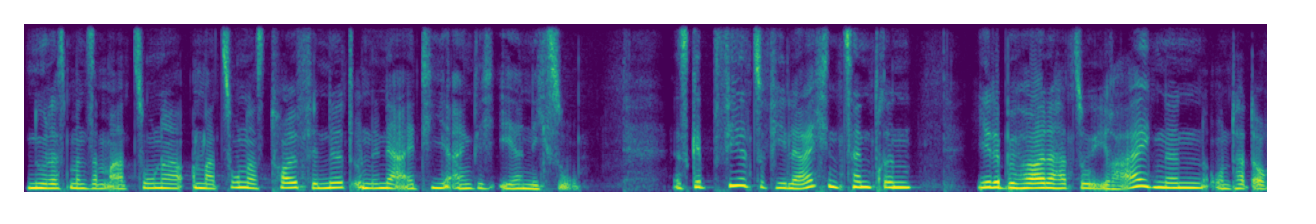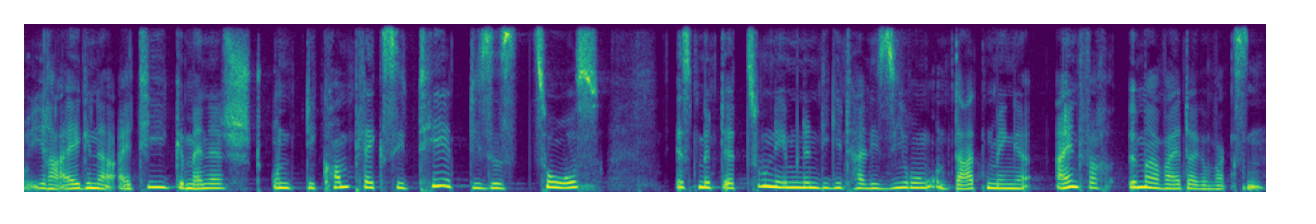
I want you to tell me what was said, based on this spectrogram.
Nur, dass man es im Amazonas toll findet und in der IT eigentlich eher nicht so. Es gibt viel zu viele Rechenzentren. Jede Behörde hat so ihre eigenen und hat auch ihre eigene IT gemanagt. Und die Komplexität dieses Zoos ist mit der zunehmenden Digitalisierung und Datenmenge einfach immer weiter gewachsen.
